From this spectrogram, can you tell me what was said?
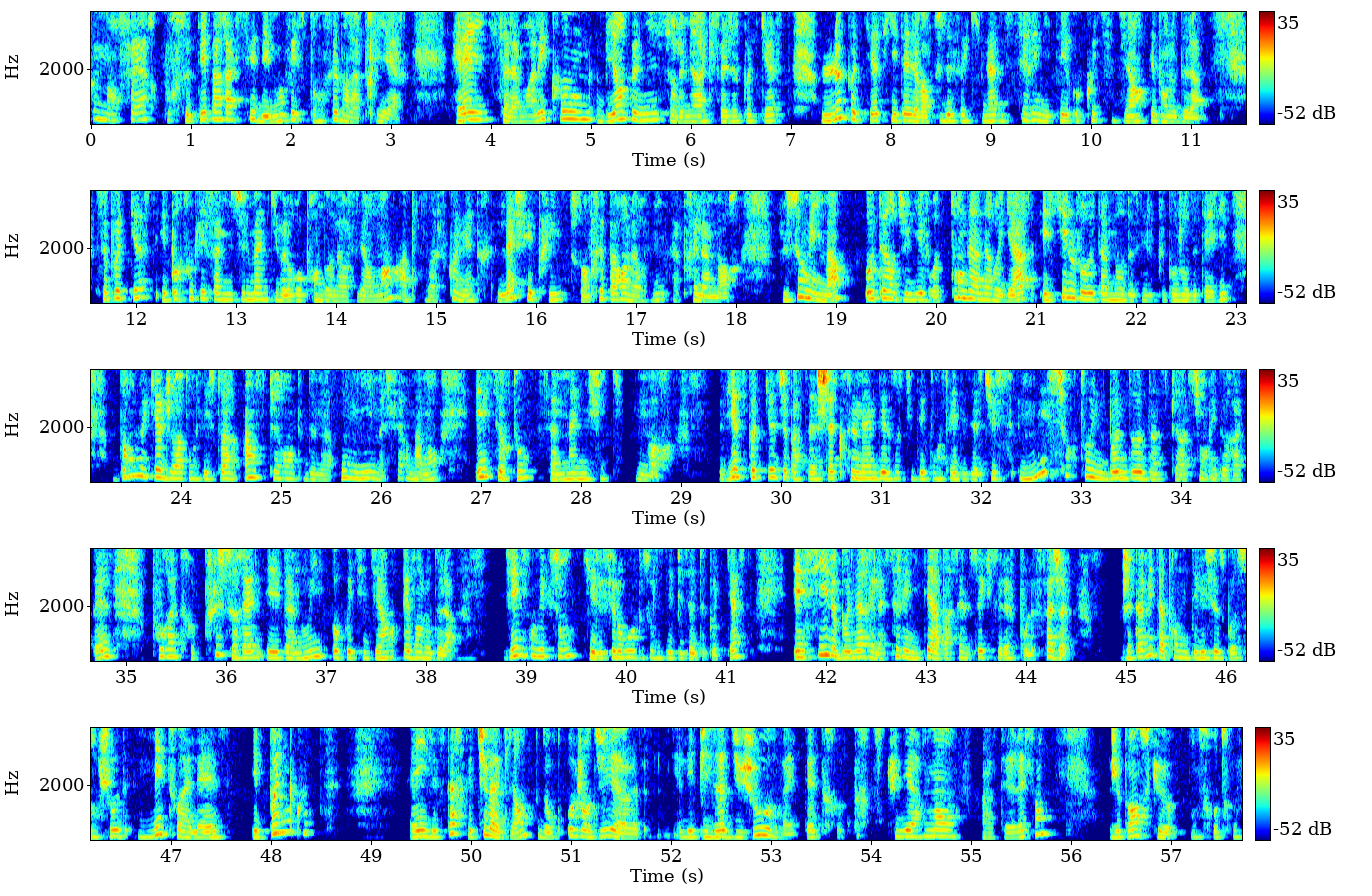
comment faire pour se débarrasser des mauvaises pensées dans la prière. Hey, salam alaikum, bienvenue sur le Miracle Fajr Podcast, le podcast qui t'aide à avoir plus de sakina, de sérénité au quotidien et dans le-delà. Ce podcast est pour toutes les femmes musulmanes qui veulent reprendre leur vie en main, apprendre à se connaître, lâcher prise tout en préparant leur vie après la mort. Je suis Oumeima, auteur du livre Ton dernier regard et si le jour de ta mort devenait le plus beau jour de ta vie, dans lequel je raconte l'histoire inspirante de ma Oumi, ma chère maman, et surtout sa magnifique mort. Via ce podcast, je partage chaque semaine des outils, des conseils, des astuces, mais surtout une bonne dose d'inspiration et de rappel pour être plus sereine et épanouie au quotidien et dans l'au-delà. J'ai une conviction qui est le fil rouge de tous les épisodes de podcast. Et si le bonheur et la sérénité appartiennent à ceux qui se lèvent pour le fajr, je t'invite à prendre une délicieuse boisson chaude, mets-toi à l'aise et bonne écoute. Et j'espère que tu vas bien. Donc aujourd'hui, euh, l'épisode du jour va être particulièrement intéressant. Je pense qu'on se retrouve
